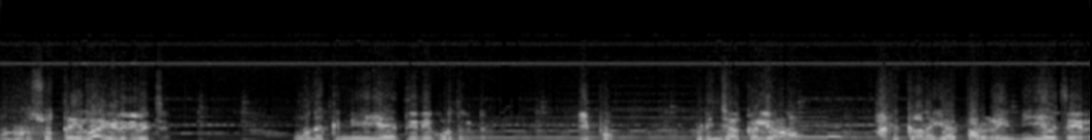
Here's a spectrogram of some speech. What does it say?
உன்னோட சொத்தை எல்லாம் எழுதி வச்ச உனக்கு நீயே திதி கொடுத்துக்கிட்ட. இப்போ விடிஞ்சா கல்யாணம் அதுக்கான ஏற்பாடுகளையும் நீயே செய்யற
